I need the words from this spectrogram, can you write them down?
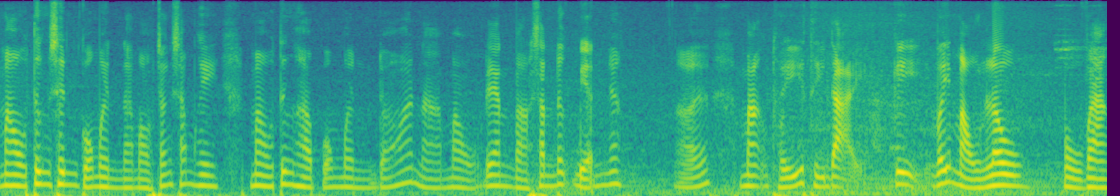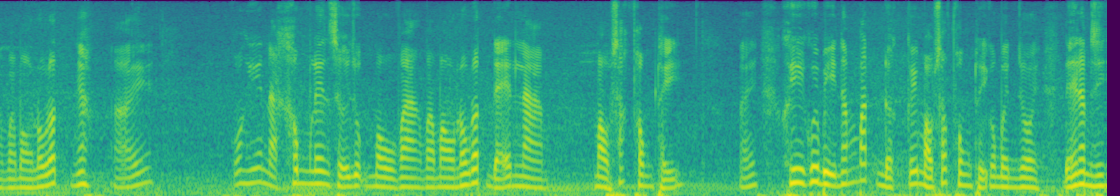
Màu tương sinh của mình là màu trắng sóng nghi. Màu tương hợp của mình đó là màu đen và xanh nước biển nhá. Đấy. mạng thủy thì đại kỵ với màu lâu, màu vàng và màu nâu đất nhé Đấy. có nghĩa là không nên sử dụng màu vàng và màu nâu đất để làm màu sắc phong thủy Đấy. khi quý vị nắm bắt được cái màu sắc phong thủy của mình rồi, để làm gì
